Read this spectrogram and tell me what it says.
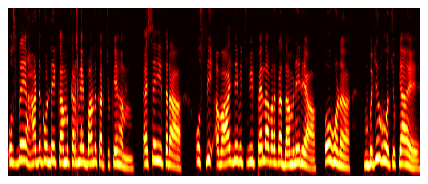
ਉਸ ਦੇ ਹੱਡ ਗੋਡੇ ਕੰਮ ਕਰਨੇ ਬੰਦ ਕਰ ਚੁੱਕੇ ਹਨ। ਐਸੇ ਹੀ ਤਰ੍ਹਾਂ ਉਸ ਦੀ ਆਵਾਜ਼ ਦੇ ਵਿੱਚ ਵੀ ਪਹਿਲਾ ਵਰਗਾ ਦਮ ਨਹੀਂ ਰਿਹਾ। ਉਹ ਹੁਣ ਬਜ਼ੁਰਗ ਹੋ ਚੁੱਕਿਆ ਹੈ।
